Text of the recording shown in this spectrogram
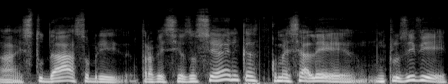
a, a estudar sobre travessias oceânicas, comecei a ler, inclusive,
